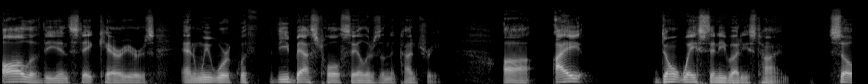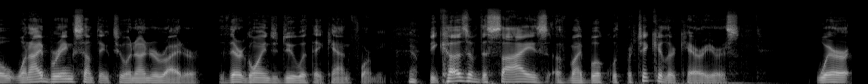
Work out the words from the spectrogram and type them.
all of the in-state carriers, and we work with the best wholesalers in the country. Uh, I don't waste anybody's time. So when I bring something to an underwriter, they're going to do what they can for me. Because of the size of my book with particular carriers, where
